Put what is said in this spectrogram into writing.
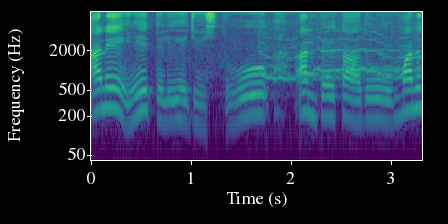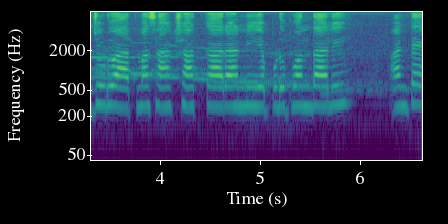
అని తెలియజేస్తూ అంతేకాదు మనుజుడు ఆత్మ సాక్షాత్కారాన్ని ఎప్పుడు పొందాలి? అంటే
